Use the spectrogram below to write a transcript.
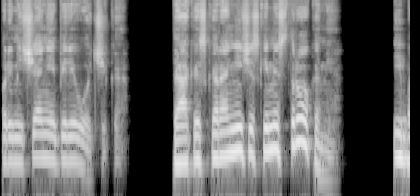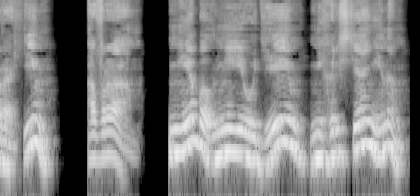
Примечание переводчика. Так и с кораническими строками. Ибрахим, Авраам, не был ни иудеем, ни христианином.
